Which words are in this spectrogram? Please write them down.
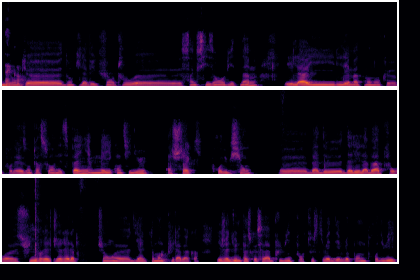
Donc, donc il a vécu en tout 5-6 ans au Vietnam. Et là, il est maintenant donc pour des raisons perso en Espagne, mais il continue à chaque production bah d'aller là-bas pour suivre et gérer la production directement depuis là-bas. Déjà d'une parce que ça va plus vite pour tout ce qui va être développement de produits.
